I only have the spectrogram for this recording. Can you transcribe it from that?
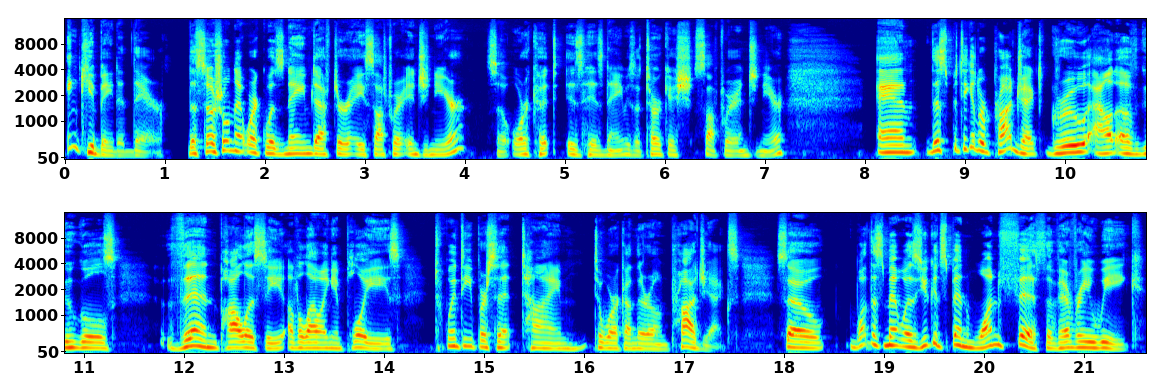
incubated there. The social network was named after a software engineer, so Orkut is his name, he's a Turkish software engineer. And this particular project grew out of Google's then policy of allowing employees 20% time to work on their own projects. So, what this meant was you could spend one fifth of every week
